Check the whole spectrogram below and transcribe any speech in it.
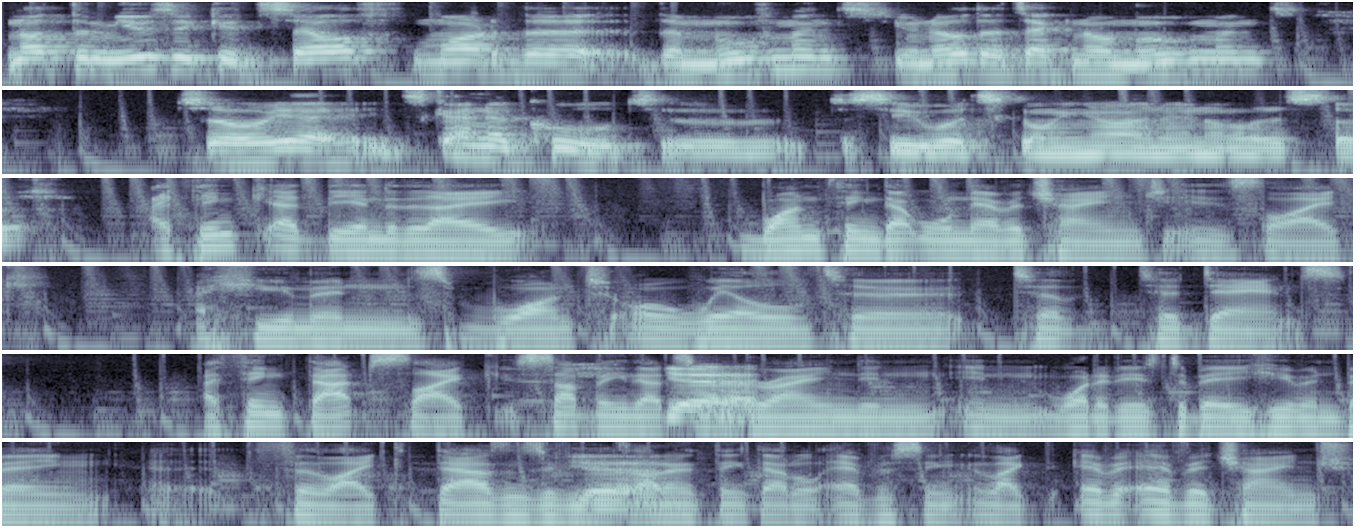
not the music itself more the the movement you know the techno movement so yeah it's kind of cool to to see what's going on and all that stuff I think at the end of the day, one thing that will never change is like a human's want or will to to to dance. I think that's like something that's Yeah. ingrained in in what it is to be a human being uh, for like thousands of years. Yeah. I don't think that'll ever sing like ever ever change.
